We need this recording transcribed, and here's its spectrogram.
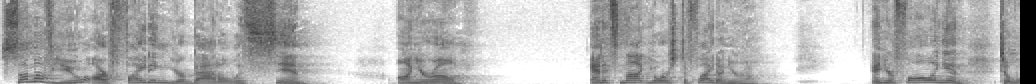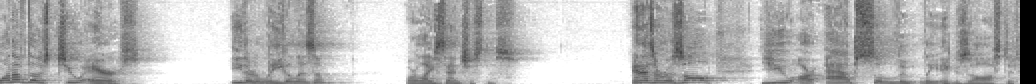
some of you are fighting your battle with sin on your own, and it's not yours to fight on your own. And you're falling in to one of those two errors either legalism or licentiousness. And as a result, you are absolutely exhausted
